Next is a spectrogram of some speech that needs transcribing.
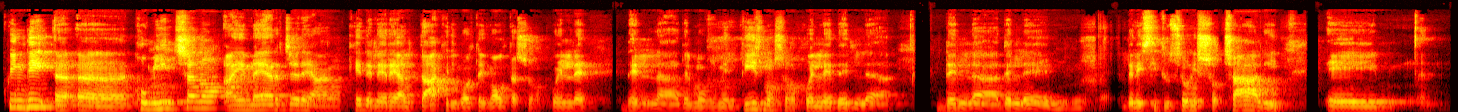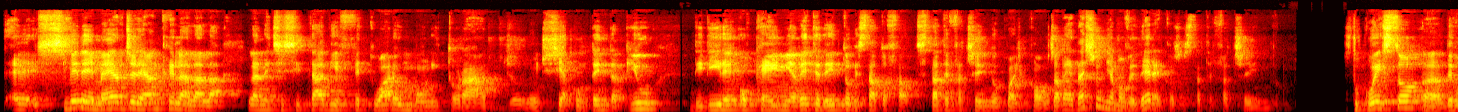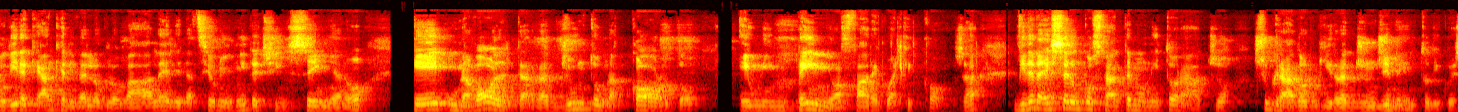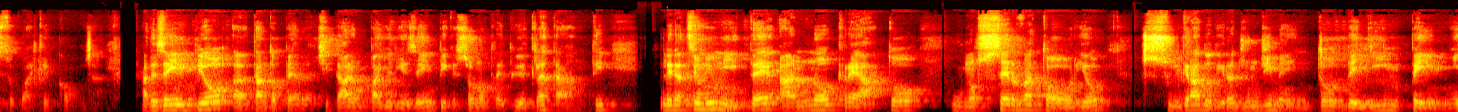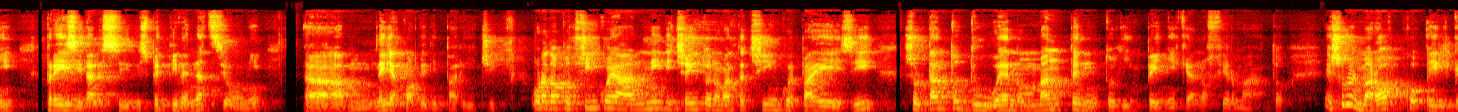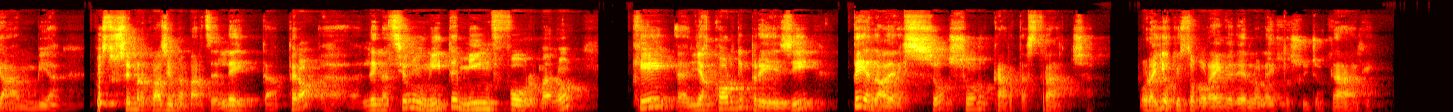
Quindi eh, eh, cominciano a emergere anche delle realtà che di volta in volta sono quelle del, del movimentismo, sono quelle del, del, delle, delle, istituzioni sociali e eh, si vede emergere anche la, la, la, necessità di effettuare un monitoraggio, non ci si accontenta più di dire ok mi avete detto che fa- state facendo qualcosa, beh adesso andiamo a vedere cosa state facendo. Su questo eh, devo dire che anche a livello globale le Nazioni Unite ci insegnano che una volta raggiunto un accordo e un impegno a fare qualche cosa, vi deve essere un costante monitoraggio sul grado di raggiungimento di questo qualche cosa. Ad esempio, eh, tanto per citare un paio di esempi che sono tra i più eclatanti, le Nazioni Unite hanno creato un osservatorio sul grado di raggiungimento degli impegni presi dalle rispettive nazioni uh, negli accordi di Parigi. Ora, dopo cinque anni di 195 paesi, soltanto due hanno mantenuto gli impegni che hanno firmato, e sono il Marocco e il Gambia. Questo sembra quasi una barzelletta, però uh, le Nazioni Unite mi informano che uh, gli accordi presi per adesso sono carta straccia. Ora io questo vorrei vederlo letto sui giornali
